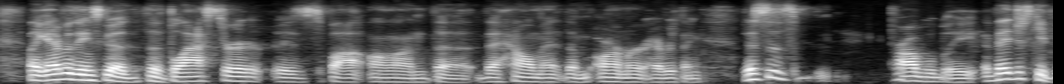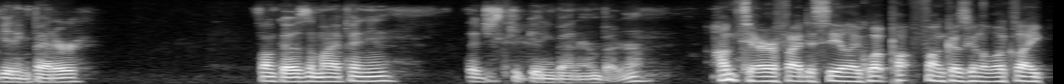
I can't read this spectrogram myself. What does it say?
like everything's good. The blaster is spot on. The the helmet, the armor, everything. This is probably they just keep getting better. Funkos, in my opinion, they just keep getting better and better. I'm terrified to see like what Funko's going to look like,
